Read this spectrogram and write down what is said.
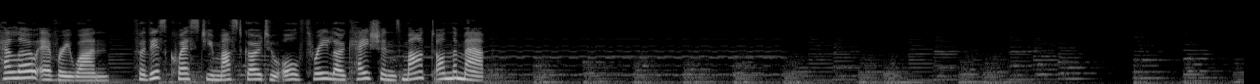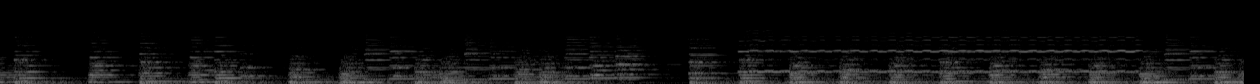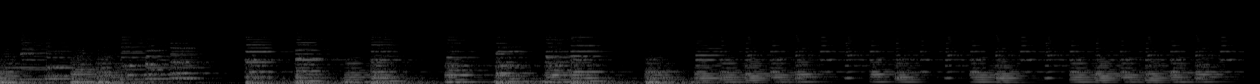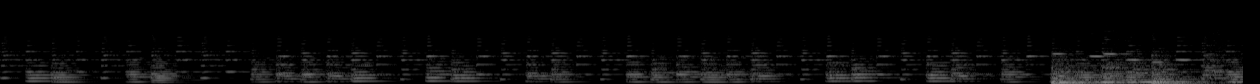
Hello everyone. For this quest you must go to all three locations marked on the map.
